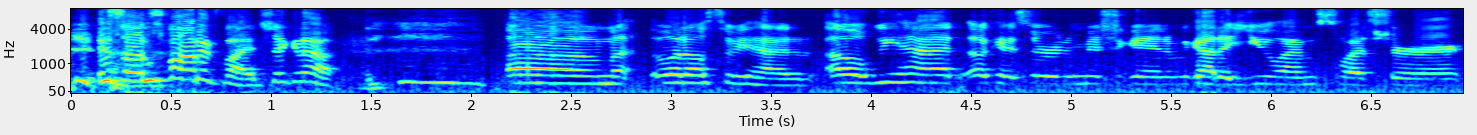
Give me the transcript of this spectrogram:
it's on Spotify. Check it out. Um, what else we had? Oh, we had okay. So we're in Michigan. We got a UM sweatshirt.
